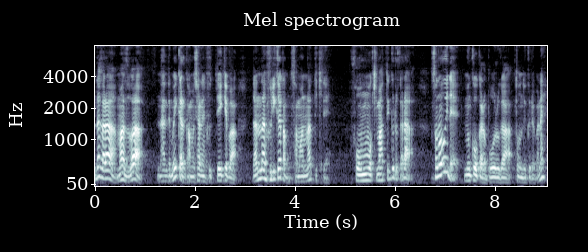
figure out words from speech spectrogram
だからまずは何でもいいからがむしゃらに振っていけばだんだん振り方も様になってきてフォームも決まってくるからその上で向こうからボールが飛んでくればね、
